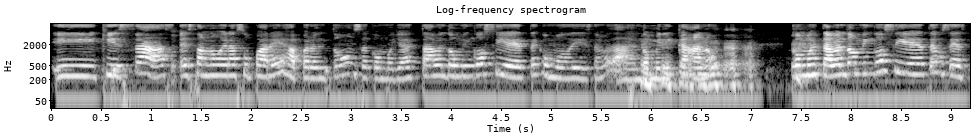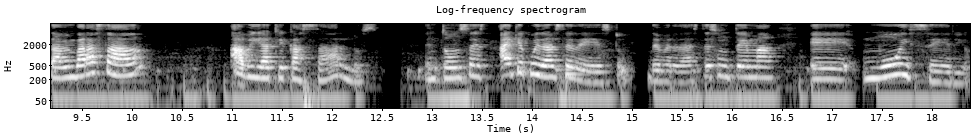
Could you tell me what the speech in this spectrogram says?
Y quizás esa no era su pareja, pero entonces, como ya estaba el domingo 7, como dicen, ¿verdad? En dominicano, como estaba el domingo 7, o sea, estaba embarazada, había que casarlos. Entonces, hay que cuidarse de esto, de verdad. Este es un tema eh, muy serio.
